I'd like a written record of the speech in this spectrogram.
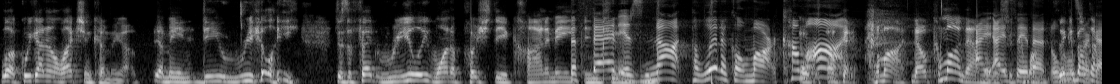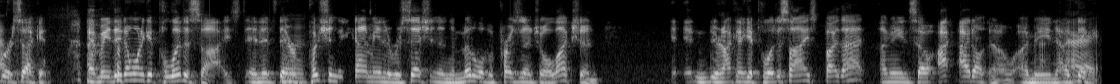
Look, we got an election coming up. I mean, do you really? Does the Fed really want to push the economy? the Fed is not political, Mark. Come on. Okay, come on. No, come on now. I- I say that Think about that for a second. I mean, they don't want to get politicized, and if they're Mm-hmm. pushing the economy into recession in the middle of a presidential election, you're not going to get politicized by that. I mean, so I, I don't know. I mean, I All think. right.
